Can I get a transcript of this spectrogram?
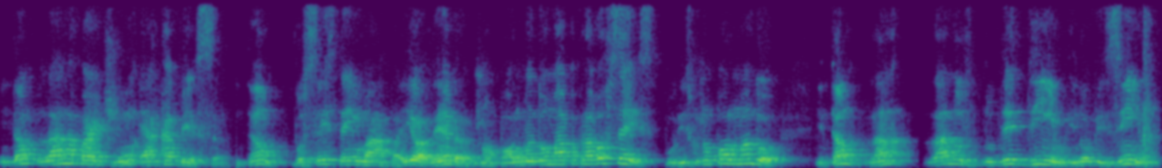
Então, lá na parte 1 é a cabeça. Então, vocês têm o um mapa aí, ó, lembra? O João Paulo mandou o um mapa para vocês, por isso que o João Paulo mandou. Então, lá, lá no, no dedinho e no vizinho,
